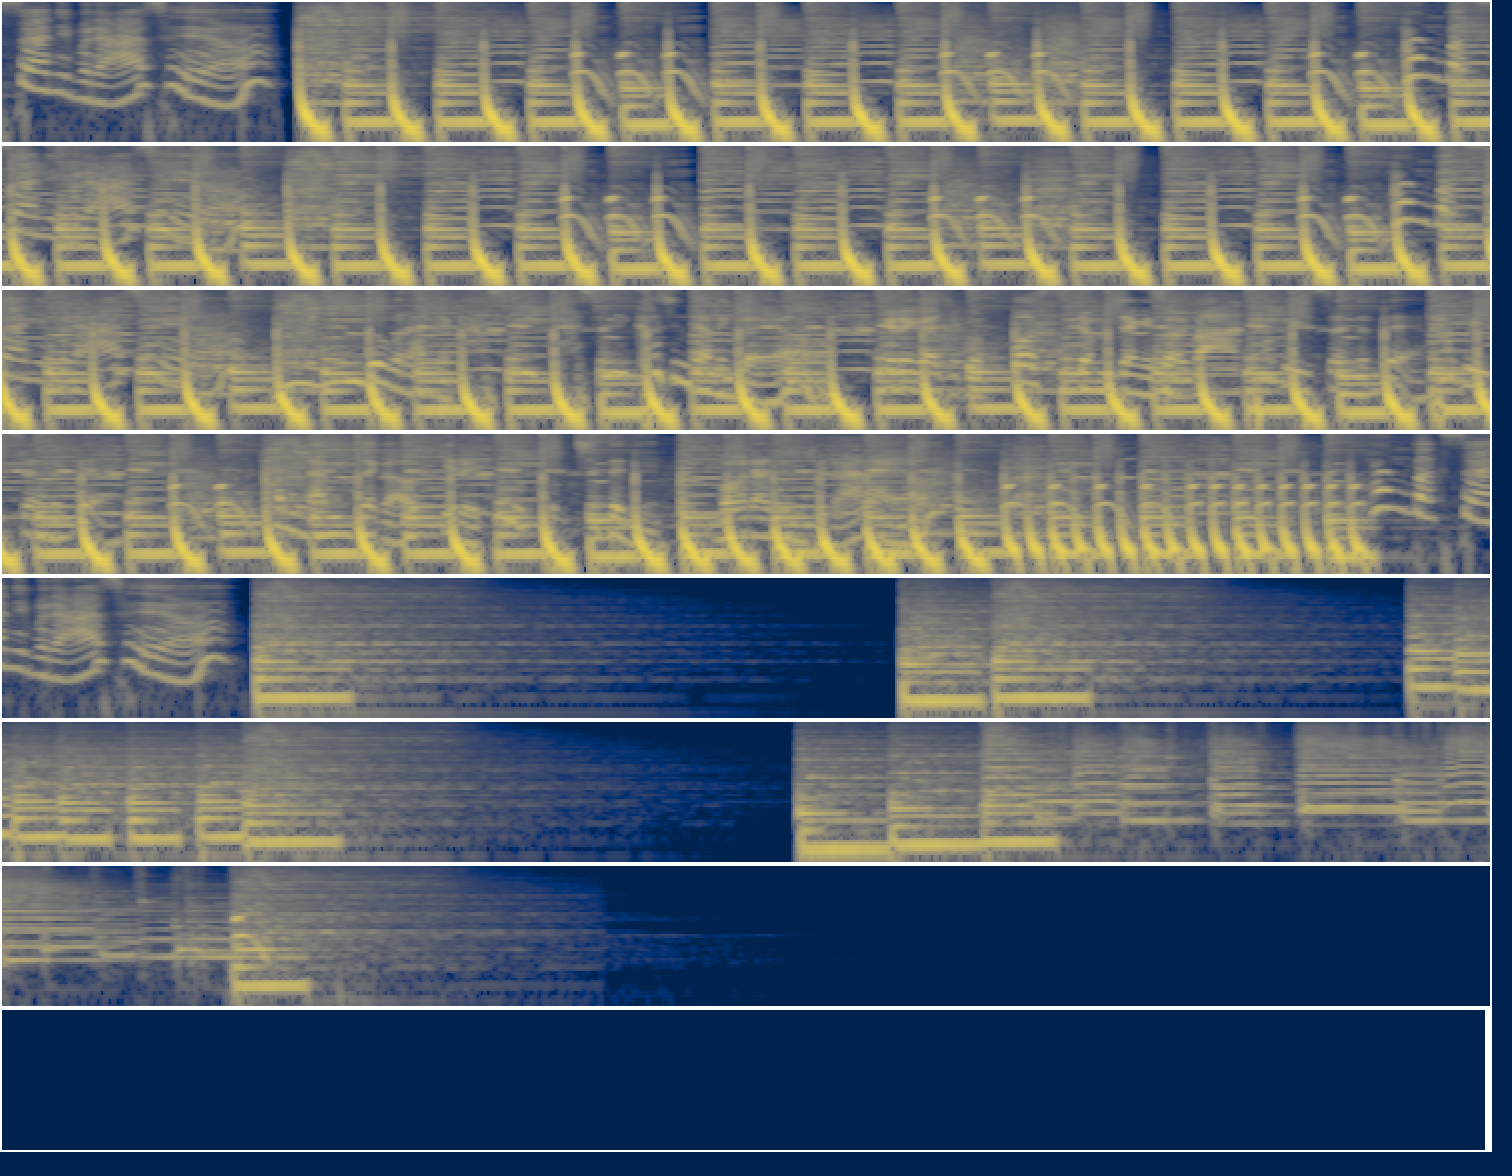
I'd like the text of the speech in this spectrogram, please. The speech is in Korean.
박사님을 아세요? 홍 박사님을 아세요? 홍 박사님을 아세요? 이 운동을 하면 가슴이 가슴이 커진다는 거예요. 그래가지고 버스 정장에서 막 하고 있었는데 하고 있었는데 한 남자가 어깨를 툭툭 치더니 박사님을 아세요?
